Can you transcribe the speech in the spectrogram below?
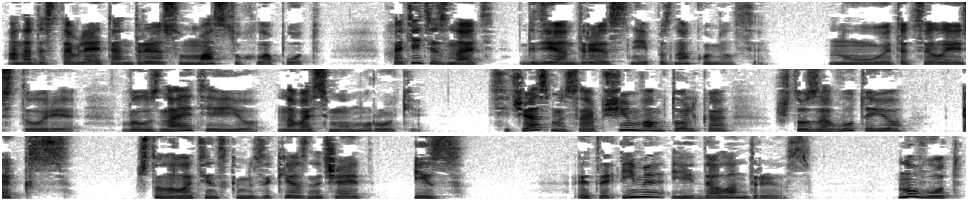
она доставляет Андреасу массу хлопот. Хотите знать, где Андреас с ней познакомился? Ну, это целая история. Вы узнаете ее на восьмом уроке. Сейчас мы сообщим вам только, что зовут ее «экс», что на латинском языке означает «из». Это имя ей дал Андреас. Ну вот,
